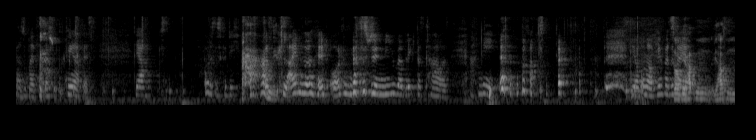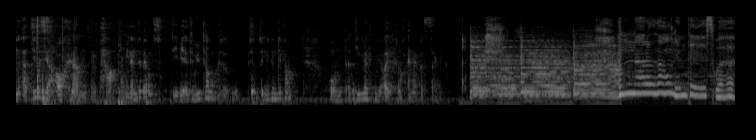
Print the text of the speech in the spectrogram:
Ja, super, jetzt hält das schon fingerfest. Ja. Oh, das ist für dich. Das Kleinhirn hält Ordnung, das Genie überblickt das Chaos. Ach nee. Wie auch immer, auf jeden Fall sind So, wir wir hatten, wir hatten äh, dieses Jahr auch ähm, ein paar Prominente bei uns, die wir interviewt haben, also wir sind zu ihnen hingefahren. Und äh, die möchten wir euch noch einmal kurz zeigen. I'm not alone in this world.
